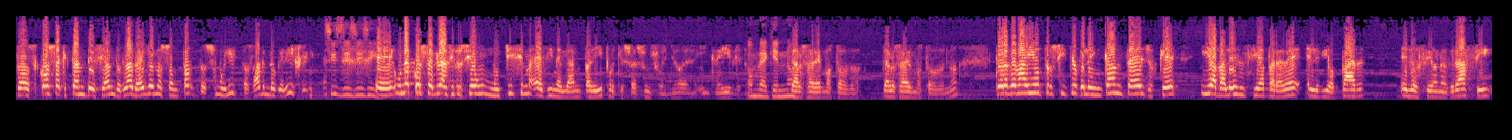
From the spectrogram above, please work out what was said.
dos cosas que están deseando, claro, ellos no son tontos, son muy listos, saben lo que dije. Sí, sí, sí, sí. Eh, una cosa que hace ilusión muchísima es Disneyland París, porque eso es un sueño eh, increíble. ¿no? Hombre, ¿a quién no? Ya lo sabemos todos, ya lo sabemos todos, ¿no? Pero además hay otro sitio que le encanta a ellos, que es ir a Valencia para ver el Biopar, el Oceanographic,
